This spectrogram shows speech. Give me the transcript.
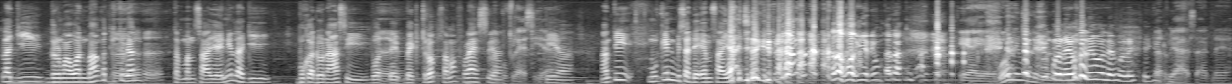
lagi dermawan banget gitu kan teman saya ini lagi buka donasi buat back- backdrop sama flash ya Lampu flash ya. iya nanti mungkin bisa DM saya aja gitu kan kalau mau ngirim barang Iya, iya. Boleh, boleh, boleh. boleh boleh boleh boleh kayak gitu Luar biasa Anda ya.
